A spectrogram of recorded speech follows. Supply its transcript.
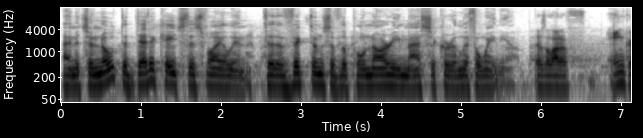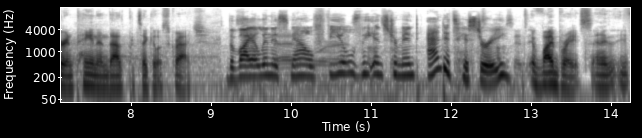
And it's a note that dedicates this violin to the victims of the Ponary massacre in Lithuania. There's a lot of anger and pain in that particular scratch. The violinist now feels the instrument and its history. It vibrates and it,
